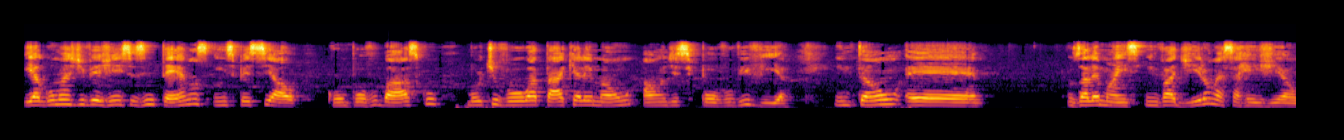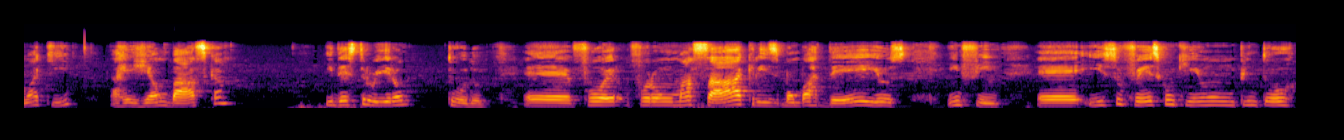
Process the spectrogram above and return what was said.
E algumas divergências internas, em especial com o povo basco, motivou o ataque alemão aonde esse povo vivia. Então, é, os alemães invadiram essa região aqui, a região basca, e destruíram tudo. É, for, foram massacres, bombardeios, enfim. É, isso fez com que um pintor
